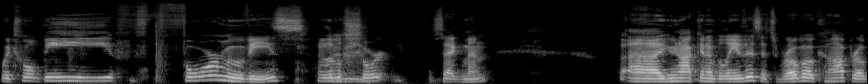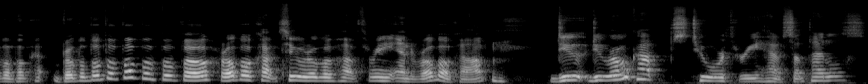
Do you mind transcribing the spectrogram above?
which will be f- four movies, a little Mhm. short segment. Uh, you're not gonna believe this. It's RoboCop, RoboCop, RoboCop, RoboCop two, RoboCop three, and RoboCop. Do do RoboCops two or three have subtitles?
